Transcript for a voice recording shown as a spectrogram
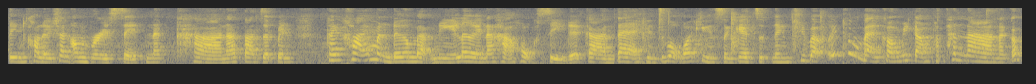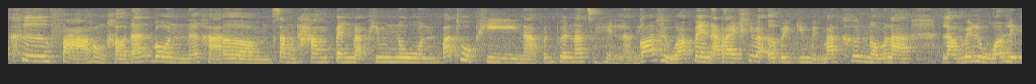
Tin Collection Ombre Set นะคะ หน้าตาจะเป็นคล้ายๆเหมือนเดิมแบบนี้เลยนะคะ 6 สีด้วยกัน แต่ขิงจะบอกว่าขิงสังเกตจุดหนึ่งที่แบบเอ้ยทางแบรนด์เขามีการพัฒนานะก็คือฝาของเขาด้านบนนะคะเอ่อสั่งทำเป็นแบบพิมพ์นูนวัตถุพีนะเพื่อนๆน่าจะเห็นแล้ว ก็ถือว่าเป็นอะไรที่แบบเออเป็นกิมมิคมากขึ้นเนาะเวลาเราไม่รู้ว่าลิป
